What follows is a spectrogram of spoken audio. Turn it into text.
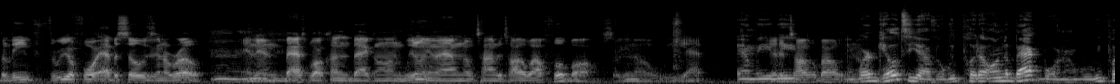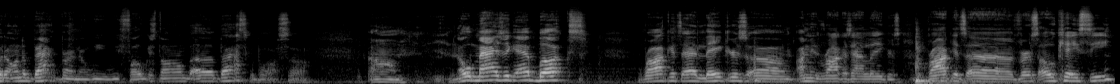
believe three or four episodes in a row, and then basketball comes back on. We don't even have no time to talk about football. So you know we got, And we, we talk about. You know? We're guilty of it. We put it on the back burner. We put it on the back burner. We we focused on uh, basketball. So, um, no magic at Bucks. Rockets at Lakers. Um, I mean Rockets at Lakers. Rockets uh versus OKC.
